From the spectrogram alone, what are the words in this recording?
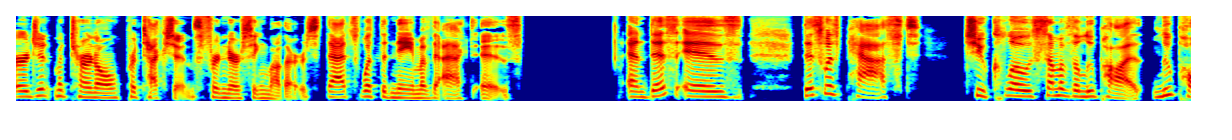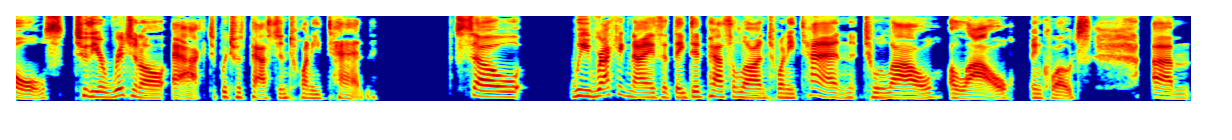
urgent maternal protections for nursing mothers. That's what the name of the act is. And this is, this was passed to close some of the loophole, loopholes to the original act, which was passed in 2010. So we recognize that they did pass a law in 2010 to allow, allow in quotes, um,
